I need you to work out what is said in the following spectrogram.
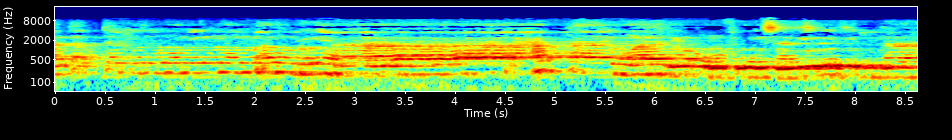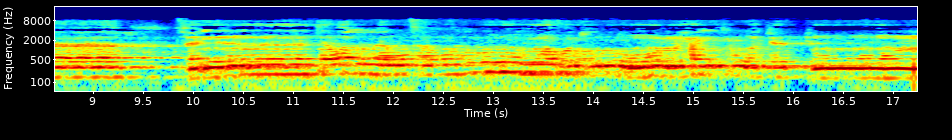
فلا تتخذوا منهم أولياء حتى يهاجروا في سبيل الله. فإن تولوا فخذوهم واقتلوهم حيث وجدتموهم.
